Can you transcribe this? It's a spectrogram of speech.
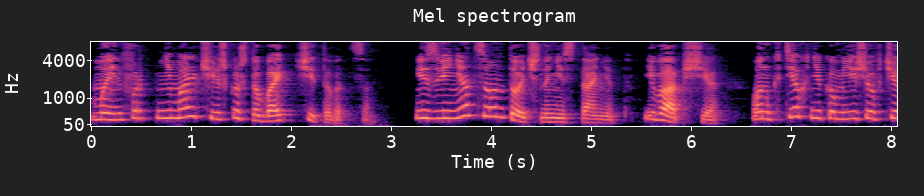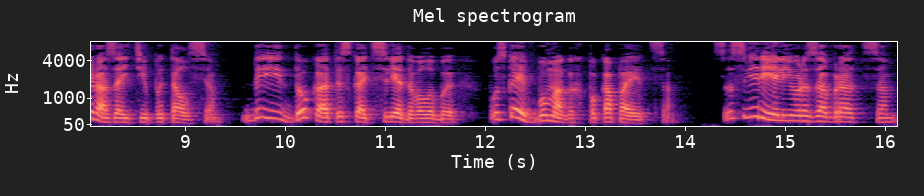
Мейнфорд не мальчишка, чтобы отчитываться. Извиняться он точно не станет. И вообще, он к техникам еще вчера зайти пытался. Да и Дока отыскать следовало бы, Пускай в бумагах покопается. Со свирелью разобраться,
